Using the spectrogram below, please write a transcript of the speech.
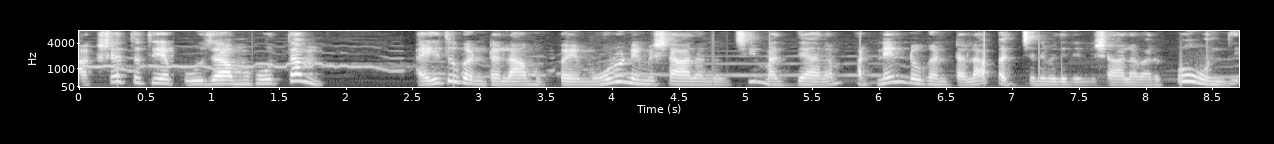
అక్షయ తృతీయ పూజా ముహూర్తం ఐదు గంటల ముప్పై మూడు నిమిషాల నుంచి మధ్యాహ్నం పన్నెండు గంటల పద్దెనిమిది నిమిషాల వరకు ఉంది.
